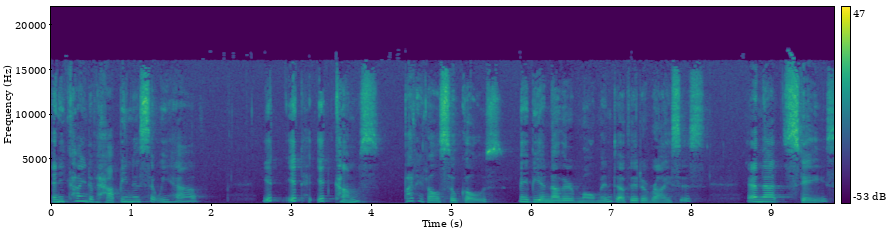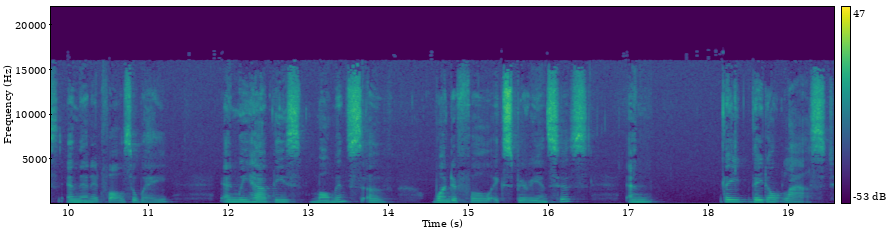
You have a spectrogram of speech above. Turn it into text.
Any kind of happiness that we have, it, it, it comes, but it also goes. Maybe another moment of it arises, and that stays, and then it falls away. And we have these moments of wonderful experiences, and they, they don't last.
